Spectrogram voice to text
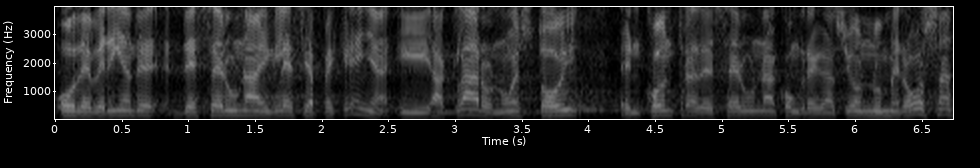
o deberían de, ser una iglesia pequeña. Y aclaro, no estoy en contra de ser una congregación numerosa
